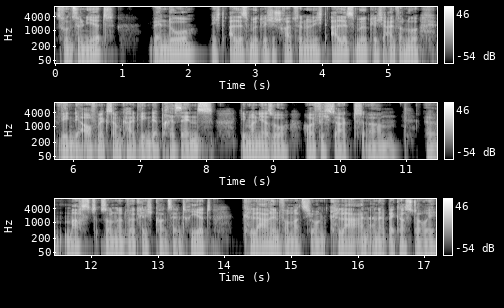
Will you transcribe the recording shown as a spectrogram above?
Es funktioniert, wenn du nicht alles Mögliche schreibst, wenn du nicht alles Mögliche einfach nur wegen der Aufmerksamkeit, wegen der Präsenz, die man ja so häufig sagt, ähm, äh, machst, sondern wirklich konzentriert klare Informationen, klar an einer Bäcker-Story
